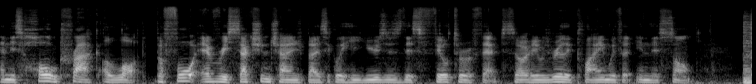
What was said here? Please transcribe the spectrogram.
and this whole track a lot. Before every section change, basically, he uses this filter effect. So he was really playing with it in this song. Boom,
